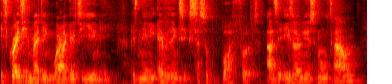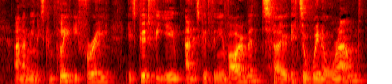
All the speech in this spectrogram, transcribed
It's great in Reading, where I go to uni, as nearly everything's accessible by foot, as it is only a small town. And I mean, it's completely free, it's good for you, and it's good for the environment, so it's a win all round.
